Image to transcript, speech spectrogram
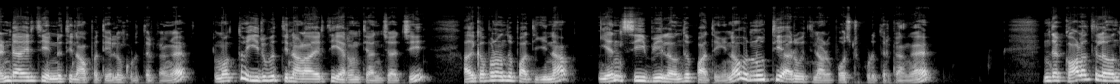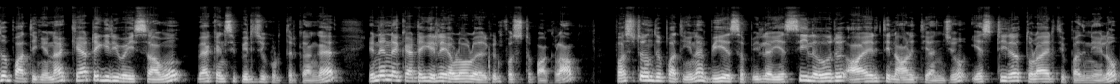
ரெண்டாயிரத்தி எண்ணூற்றி நாற்பத்தி ஏழும் கொடுத்துருக்காங்க. மொத்தம் இருபத்தி நாலாயிரத்தி இரநூத்தி அஞ்சாச்சு அதுக்கப்புறம் வந்து பார்த்தீங்கன்னா என்சிபியில் வந்து பார்த்தீங்கன்னா ஒரு நூற்றி அறுபத்தி நாலு போஸ்ட் கொடுத்துருக்காங்க. இந்த காலத்தில் வந்து பார்த்தீங்கன்னா கேட்டகிரி வைஸாகவும் வேகன்சி பிரித்து கொடுத்துருக்காங்க. என்னென்ன கேட்டகிரியில் எவ்வளோ எவ்வளோ இருக்குன்னு ஃபஸ்ட்டு பார்க்கலாம். ஃபஸ்ட்டு வந்து பார்த்தீங்கன்னா பிஎஸ்எஃப் இல்லை எஸ்சியில் ஒரு ஆயிரத்தி நானூற்றி அஞ்சும் எஸ்டியில் தொள்ளாயிரத்தி பதினேழும்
